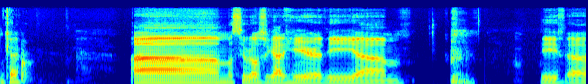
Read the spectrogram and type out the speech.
Okay. Um, let's see what else we got here. The um, the uh,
